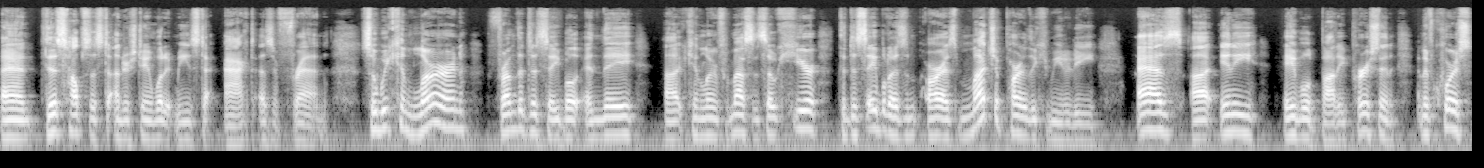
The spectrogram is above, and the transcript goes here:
And this helps us to understand what it means to act as a friend. So we can learn from the disabled and they uh, can learn from us. And so here, the disabled is, are as much a part of the community as uh, any able bodied person. And of course,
